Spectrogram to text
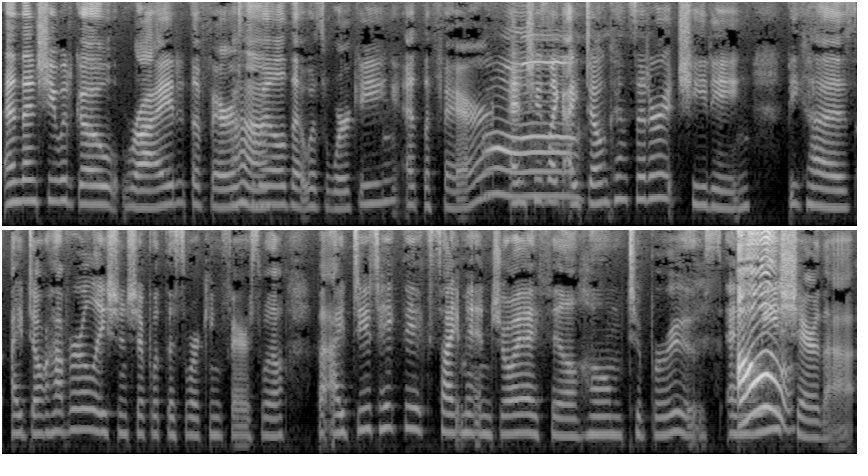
And then she would go ride the Ferris Uh-huh. wheel that was working at the fair. And she's like, I don't consider it cheating because I don't have a relationship with this working Ferris wheel, but I do take the excitement and joy I feel home to Bruce. And Oh. we share that.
